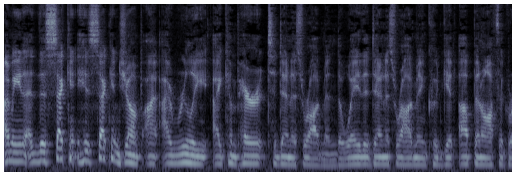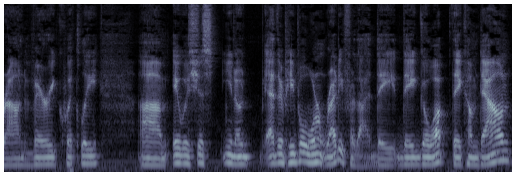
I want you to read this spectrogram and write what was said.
I mean the second his second jump, I, I, really I compare it to Dennis Rodman. The way that Dennis Rodman could get up and off the ground very quickly. Um, it was just you know other people weren't ready for that. They they go up, they come down.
